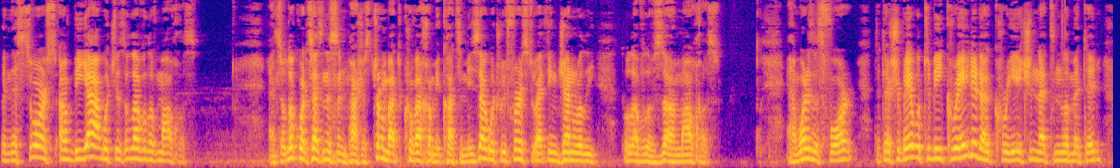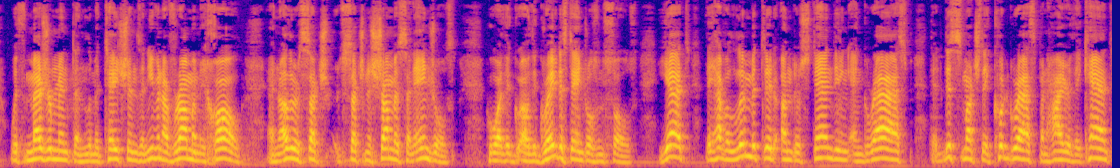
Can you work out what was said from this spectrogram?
in the source of Biyah, which is the level of Malchus. And so look what it says in this in Pashas term about Kruvacha which refers to, I think, generally the level of Zah Malchus. And what is this for? That there should be able to be created a creation that's limited with measurement and limitations, and even Avram and Michal and other such such neshamas and angels who are the are the greatest angels and souls. Yet they have a limited understanding and grasp that this much they could grasp and higher they can't,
